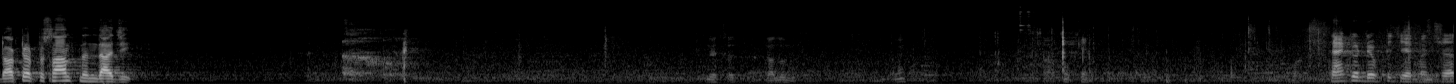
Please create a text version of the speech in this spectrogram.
Doctor Prashant Nanda ji. Thank you, Deputy Chairman, sir.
